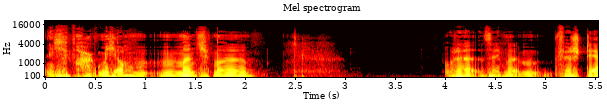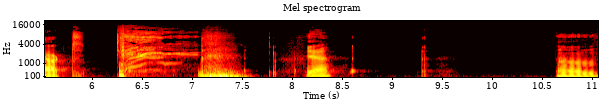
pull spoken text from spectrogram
ich frage mich auch manchmal, oder sag ich mal, verstärkt, ja, ähm,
